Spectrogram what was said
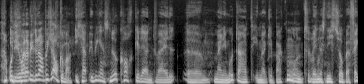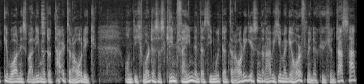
Und ich irgendwann habe ich gedacht, habe ich auch gemacht. Ich habe übrigens nur Koch gelernt, weil äh, meine Mutter hat immer gebacken und mhm. wenn es nicht so perfekt geworden ist, war die immer total traurig. Und ich wollte das Kind verhindern, dass die Mutter traurig ist. Und dann habe ich immer geholfen in der Küche. Und das hat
